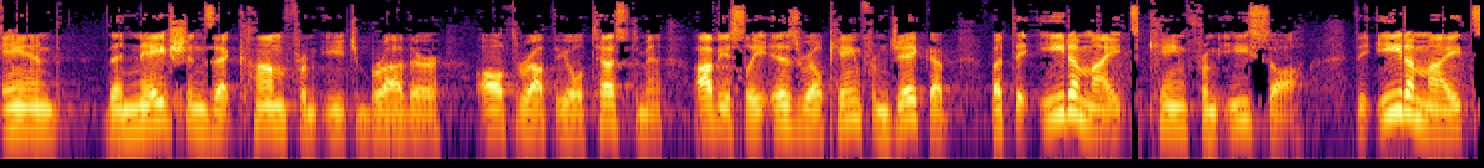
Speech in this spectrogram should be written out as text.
and the nations that come from each brother all throughout the Old Testament. Obviously, Israel came from Jacob, but the Edomites came from Esau. The Edomites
